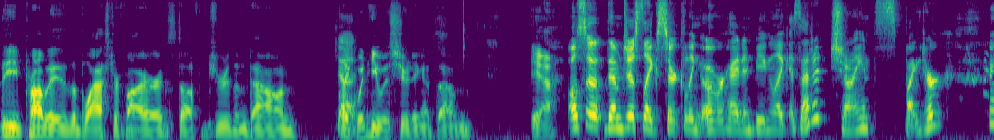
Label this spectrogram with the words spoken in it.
he probably the blaster fire and stuff drew them down. Yeah. Like when he was shooting at them. Yeah, also them just like circling overhead and being like, "Is that a giant spider?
